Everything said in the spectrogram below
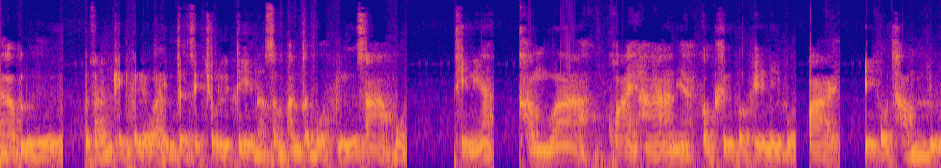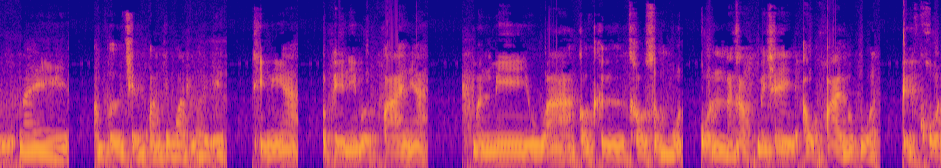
นะครับ หรือภาษาอังกฤษก็เรียกว่า intertextuality นะสัมพันธบทหรือสหบท ทีเนี้ยคำว่าควายฮ้าเนี่ยก็คือประเพณีบวชควาย ที่เขาทำอยู่ในอำเภอเชียงขวัญจังหวัดร้อยเอ็ดทีนี้ประเพณีบวชควายเนี่ยมันมีอยู่ว่าก็คือเขาสมมุติคนนะครับ ไม่ใช่เอาควายมาบวชเป็นคน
